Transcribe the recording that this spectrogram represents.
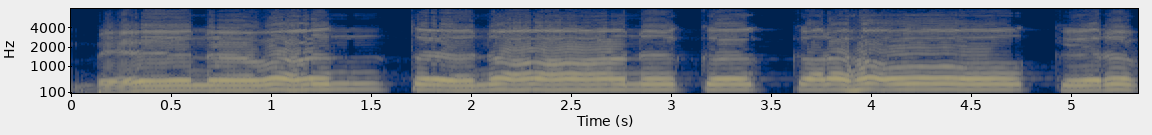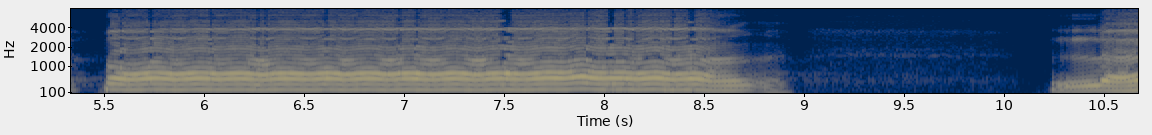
ਬੇਨਵੰਤ ਨਾਨਕ ਕਰਹੁ ਕਿਰਪਾ। ਲੈ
